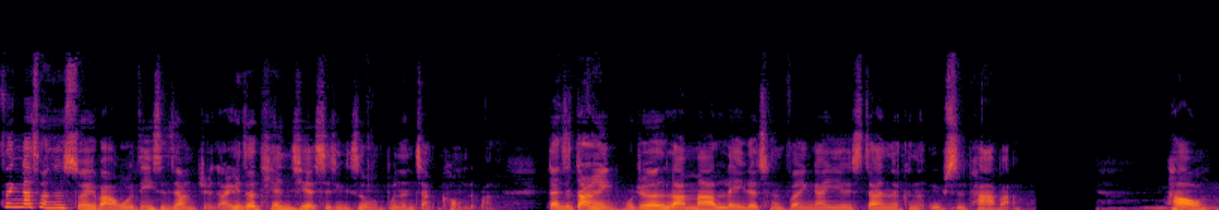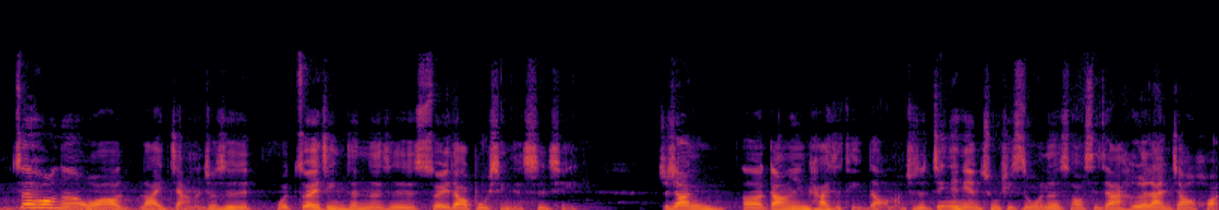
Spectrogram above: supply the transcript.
这应该算是衰吧，我自己是这样觉得，因为这天气的事情是我们不能掌控的吧。但是当然，我觉得蓝妈雷的成分应该也占了可能五十趴吧。好，最后呢，我要来讲的就是我最近真的是衰到不行的事情。就像呃刚刚一开始提到嘛，就是今年年初，其实我那时候是在荷兰交换。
